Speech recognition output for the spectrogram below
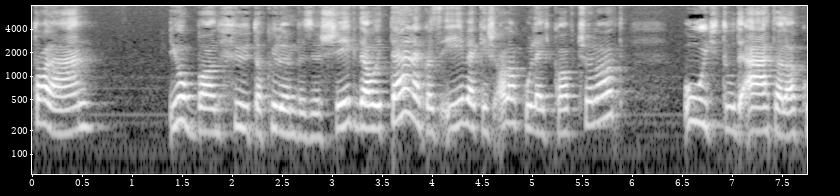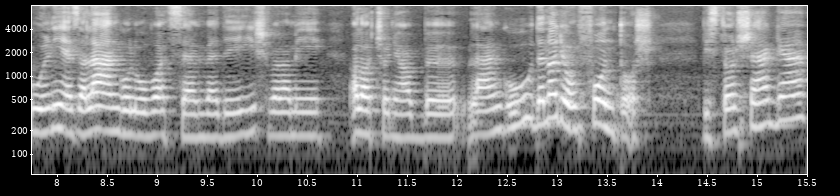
talán jobban fűt a különbözőség, de ahogy telnek az évek és alakul egy kapcsolat, úgy tud átalakulni ez a lángoló vadszenvedély is, valami alacsonyabb lángú, de nagyon fontos biztonsággá,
